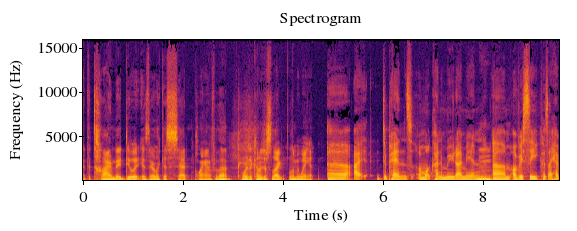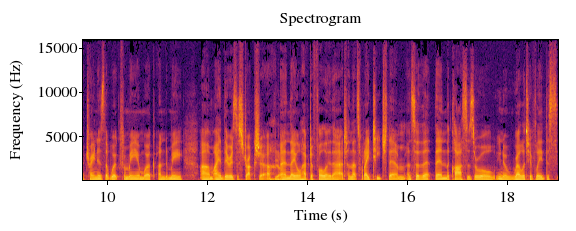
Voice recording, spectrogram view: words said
at the time they do it. Is there like a set plan for that, or is it kind of just like let me wing it? Uh, I depends on what kind of mood I'm in. Hmm. Um, obviously, because I have trainers that work for me and work under me, um, I, there is a structure, Yeah. and they all have to follow that, and that's what I teach them. And so that then the classes are all, you know, relatively the,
